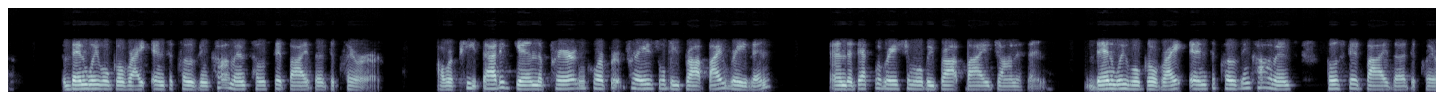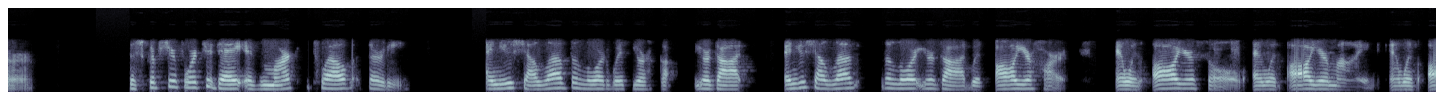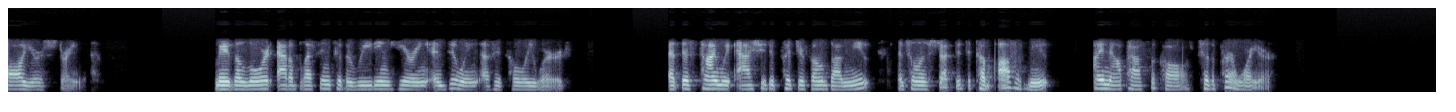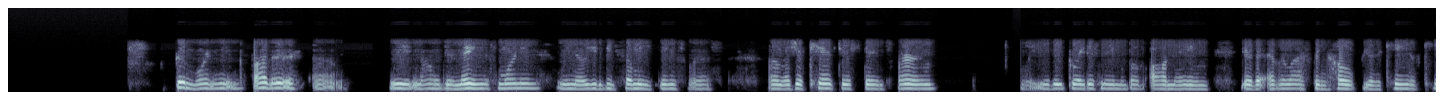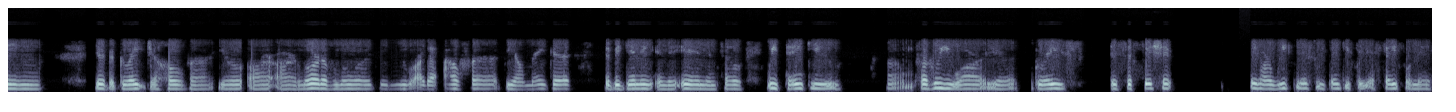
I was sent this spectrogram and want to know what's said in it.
Then we will go right into closing comments hosted by the declarer. I'll repeat that again. The prayer and corporate praise will be brought by Raven, and the declaration will be brought by Jonathan. Then we will go right into closing comments hosted by the declarer. The scripture for today is Mark 12:30. And you shall love the Lord with your your God, and you shall love the Lord your God with all your heart and with all your soul and with all your mind and with all your strength. May the Lord add a blessing to the reading, hearing, and doing of his holy word. At this time, we ask you to put your phones on mute until instructed to come off of mute. I now pass the call to the prayer warrior. Good morning, Father. Um, we acknowledge your name this morning. We know you to be so many things for us. Um, as your character stands firm, you're the greatest name above all names. You're the everlasting hope. You're the King of kings. You're the great Jehovah. You are our Lord of lords, and you are the Alpha, the Omega, the beginning and the end. And so we thank you um, for who you are. Your grace is sufficient in our weakness. We thank you for your faithfulness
